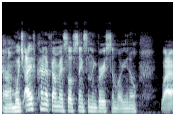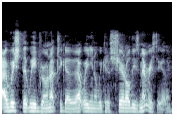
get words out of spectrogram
um, which I've kind of found myself saying something very similar. You know, I, wish that we had grown up together. That way, you know, we could have shared all these memories together,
